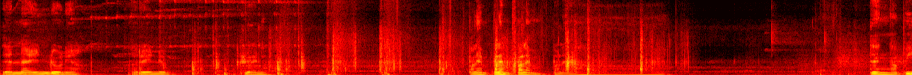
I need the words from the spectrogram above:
දැන් අයින්න ඕනේ අර ඉන්න ගෑණි පලෙන් පලෙන් පලෙන් පලෙන් දැන් අපි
